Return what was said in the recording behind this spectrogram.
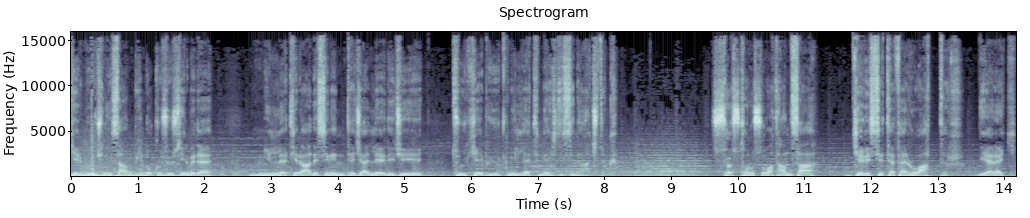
23 Nisan 1920'de millet iradesinin tecelli edeceği Türkiye Büyük Millet Meclisi'ni açtık. Söz konusu vatansa gerisi teferruattır diyerek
